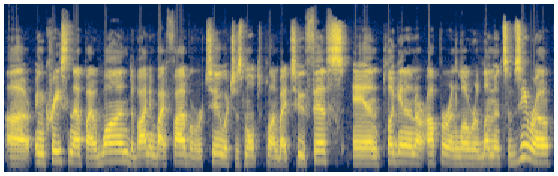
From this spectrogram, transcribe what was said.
uh, increasing that by 1, dividing by 5 over 2, which is multiplying by 2 fifths, and plugging in our upper and lower limits of 0,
